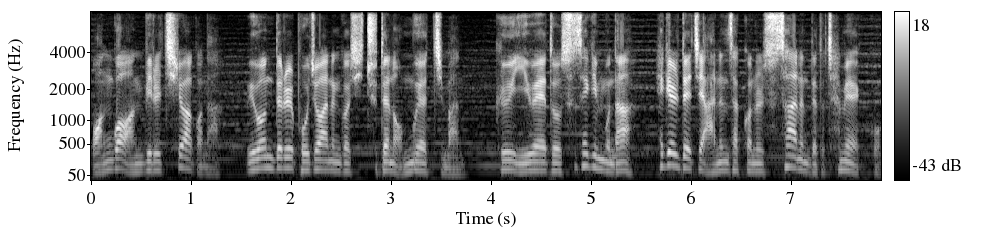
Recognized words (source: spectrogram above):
왕과 왕비를 치료하거나 의원들을 보조하는 것이 주된 업무였지만 그 이외에도 수색 임무나 해결되지 않은 사건을 수사하는 데도 참여했고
